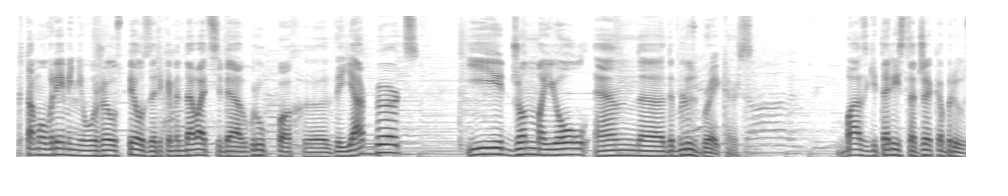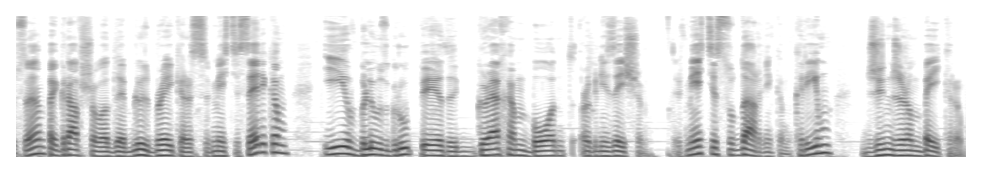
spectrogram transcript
к тому времени уже успел зарекомендовать себя в группах э, The Yardbirds и Джон Майол and э, The Blues Breakers. Бас-гитариста Джека Брюса, поигравшего The Blues Breakers вместе с Эриком, и в блюз-группе The Graham Bond Organization, вместе с ударником Крим Джинджером Бейкером.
